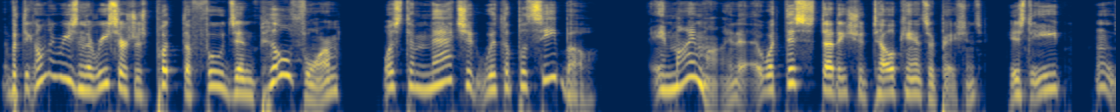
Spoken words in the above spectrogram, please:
but the only reason the researchers put the foods in pill form was to match it with the placebo. In my mind, uh, what this study should tell cancer patients is to eat mm,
